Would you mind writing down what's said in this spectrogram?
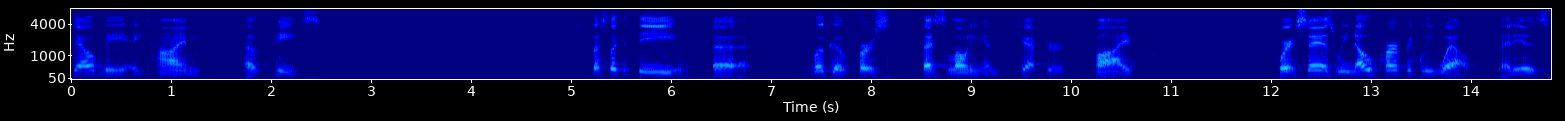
shall be a time of peace. Let's look at the uh, book of First Thessalonians, chapter 5 where it says, We know perfectly well. That is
